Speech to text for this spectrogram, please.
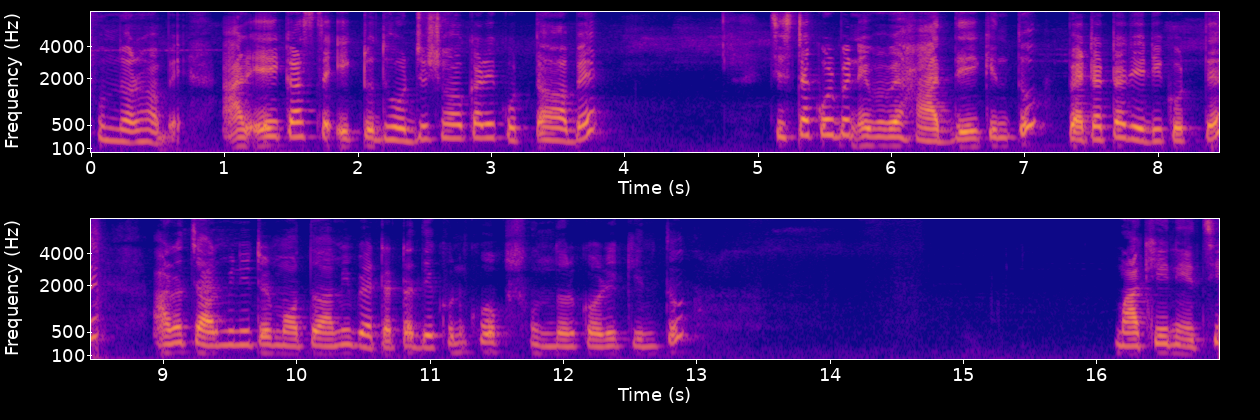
সুন্দর হবে। আর এই কাজটা একটু ধৈর্য সহকারে করতে হবে। চেষ্টা করবেন এভাবে হাত দিয়ে কিন্তু ব্যাটারটা রেডি করতে। আরও চার মিনিটের মতো আমি ব্যাটারটা দেখুন, খুব সুন্দর করে কিন্তু মাখিয়ে নিয়েছি।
